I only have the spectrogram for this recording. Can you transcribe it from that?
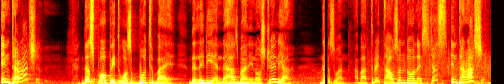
Interaction. This pulpit was bought by the lady and the husband in Australia. This one, about $3,000. Just interaction.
